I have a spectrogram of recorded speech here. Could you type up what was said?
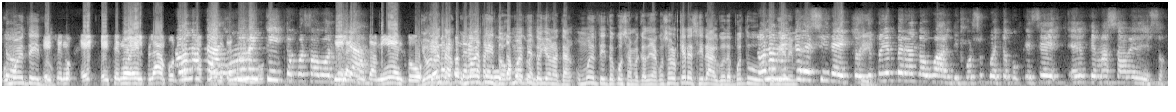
un momentito. Ese no, e, ese no es el plan. Porque Jonathan, un momentito, por favor. Que el ayuntamiento. Jonathan, un momentito, un momentito, Jonathan. Un momentito, escúchame, que doña Consuelo quiere decir algo. Después tú. Solamente tú decir esto. Yo estoy esperando a Waldi, por supuesto, porque ese es el que más sabe de eso.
